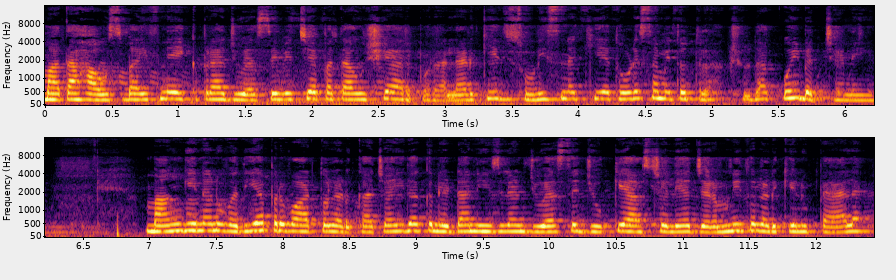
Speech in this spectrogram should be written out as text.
ਮਾਤਾ ਹਾਊਸ ਵਾਈਫ ਨੇ, ਇੱਕ ਭਰਾ ਯੂਐਸਏ ਵਿੱਚ ਹੈ, ਪਤਾ ਹੁਸ਼ਿਆਰਪੁਰਾ ਲੜਕੀ ਦੀ ਸੋਹਣੀ ਸੁਨੱਖੀ ਹੈ ਥੋੜੇ ਸਮੇਂ ਤੋਂ ਤਲਾਕਸ਼ੁਦਾ, ਕੋਈ ਬੱਚਾ ਨਹੀਂ। ਮੰਗ ਇਹਨਾਂ ਨੂੰ ਵਧੀਆ ਪਰਿਵਾਰ ਤੋਂ ਲੜਕਾ ਚਾਹੀਦਾ। Canada, New Zealand USA UK Australia, Germany ਤੋਂ ਲੜਕੇ ਨੂੰ ਪਹਿਲ ਹੈ।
